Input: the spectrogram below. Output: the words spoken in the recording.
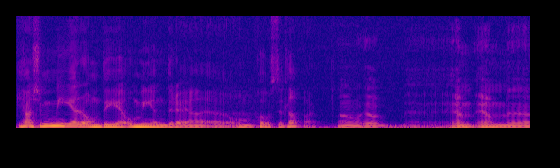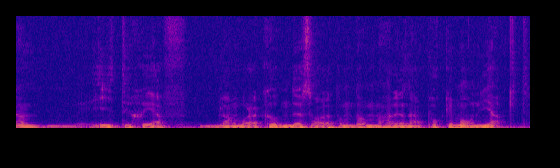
Kanske mer om det och mindre eh, om post-it-lappar. Ja, jag, en en eh, IT-chef bland våra kunder sa att de, de hade en sån här Pokémonjakt.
